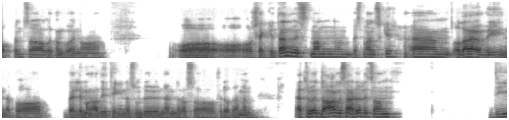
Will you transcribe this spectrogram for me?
åpent, så alle kan gå inn og, og, og sjekke ut den hvis man, hvis man ønsker. Um, og der er vi inne på veldig mange av de tingene som du nevner også, Frode. Men jeg tror i dag så er det jo litt sånn De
